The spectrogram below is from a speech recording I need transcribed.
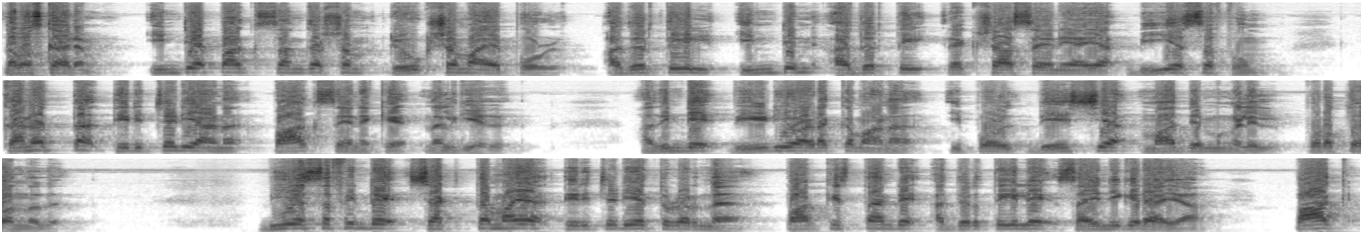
നമസ്കാരം. ഇന്ത്യ പാക് സംഘർഷം രൂക്ഷമായപ്പോൾ അതിർത്തിയിൽ ഇന്ത്യൻ അതിർത്തി രക്ഷാസേനയായ ബി എസ് എഫും കനത്ത തിരിച്ചടിയാണ് പാക് സേനയ്ക്ക് നൽകിയത്. അതിന്റെ വീഡിയോ അടക്കമാണ് ഇപ്പോൾ ദേശീയ മാധ്യമങ്ങളിൽ പുറത്തു വന്നത്. ബി എസ് എഫിന്റെ ശക്തമായ തിരിച്ചടിയെ തുടർന്ന് പാകിസ്ഥാന്റെ അതിർത്തിയിലെ സൈനികരായ പാക്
